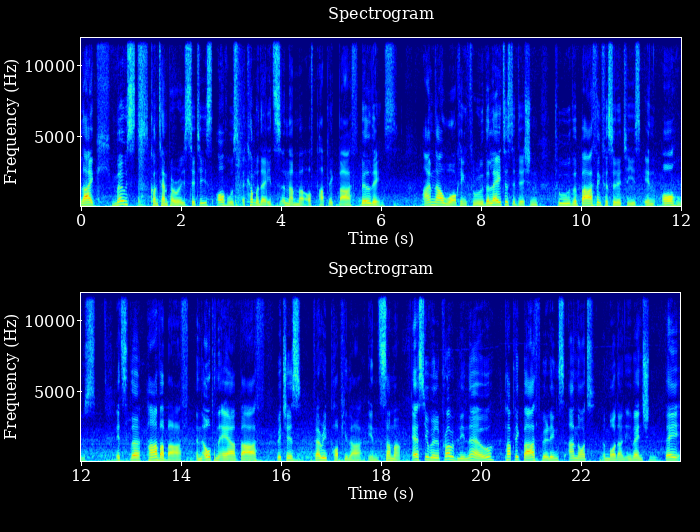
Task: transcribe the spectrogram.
Like most contemporary cities, Aarhus accommodates a number of public bath buildings. I'm now walking through the latest addition to the bathing facilities in Aarhus. It's the Harbour Bath, an open-air bath which is very popular in summer. As you will probably know, public bath buildings are not a modern invention. They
